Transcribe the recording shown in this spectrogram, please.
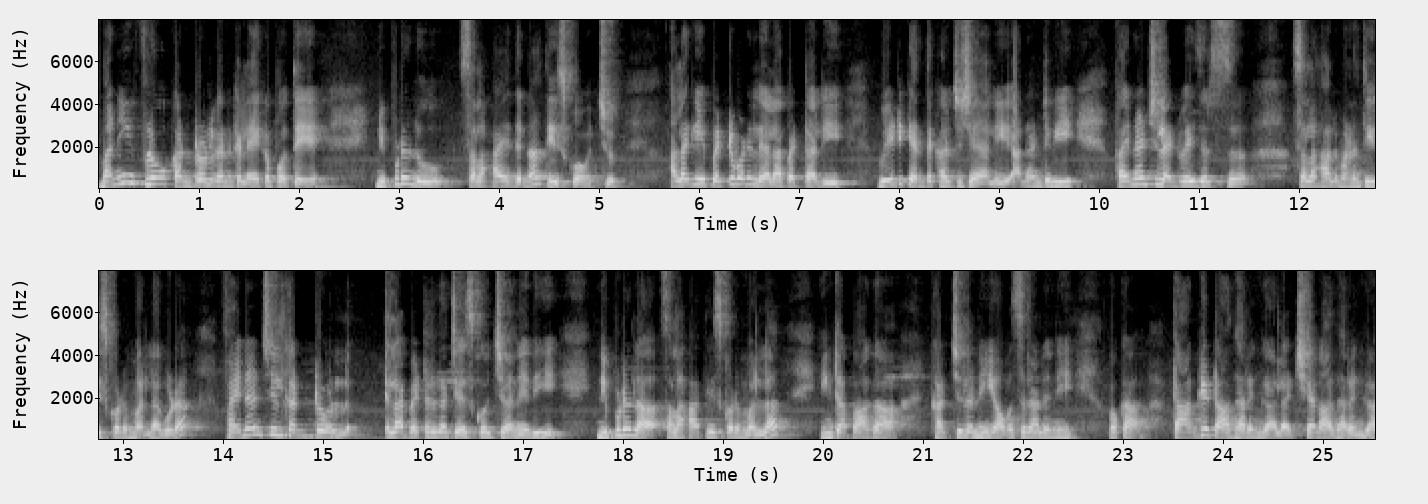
మనీ ఫ్లో కంట్రోల్ కనుక లేకపోతే నిపుణులు సలహా ఏదైనా తీసుకోవచ్చు. అలాగే పెట్టుబడులు ఎలా పెట్టాలి? వేటికి ఎంత ఖర్చు చేయాలి? అలాంటివి ఫైనాన్షియల్ అడ్వైజర్స్ సలహాలు మనం తీసుకోవడం వల్ల కూడా ఫైనాన్షియల్ కంట్రోల్ ఎలా బెటర్గా చేసుకోవచ్చు అనేది నిపుణుల సలహా తీసుకోవడం వల్ల ఇంకా బాగా ఖర్చులని అవసరాలని ఒక టార్గెట్ ఆధారంగా లక్ష్యాల ఆధారంగా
